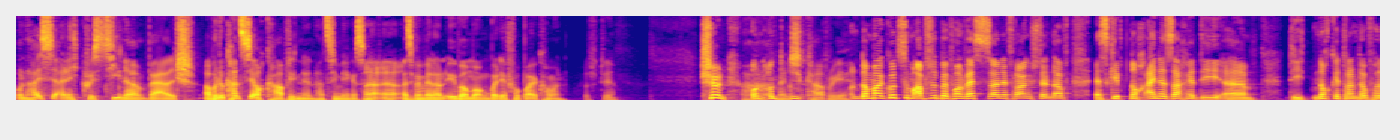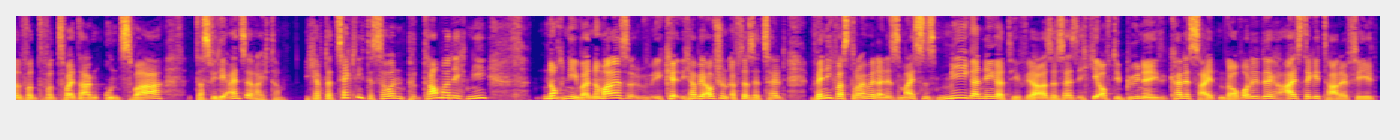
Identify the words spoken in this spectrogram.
und heißt ja eigentlich Christina Walsh. Aber du kannst sie auch Capri nennen, hat sie mir gesagt. Ja, ja. Also wenn wir dann übermorgen bei dir vorbeikommen. Verstehe. Schön. Ach, Und, und, Mensch, und, Capri. und nochmal kurz zum Abschluss, bevor West seine Fragen stellen darf. Es gibt noch eine Sache, die, äh, die ich noch geträumt habe vor, vor, vor zwei Tagen, und zwar, dass wir die Eins erreicht haben. Ich habe tatsächlich, das so ein Traum hatte ich nie, noch nie, weil normalerweise, ich, ich habe ja auch schon öfters erzählt, wenn ich was träume, dann ist es meistens mega negativ, ja. Also das heißt, ich gehe auf die Bühne, keine Seiten drauf, oder der Hals der Gitarre fehlt,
